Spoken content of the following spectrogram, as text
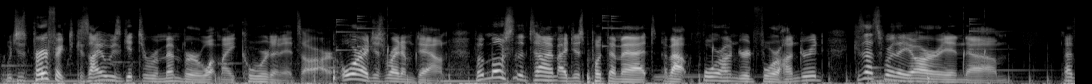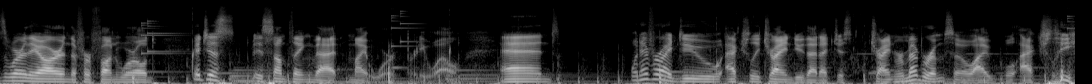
Which is perfect, because I always get to remember what my coordinates are. Or I just write them down. But most of the time, I just put them at about 400, 400, because that's where they are in, um, that's where they are in the for fun world. It just is something that might work pretty well. And whenever I do actually try and do that, I just try and remember them so I will actually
